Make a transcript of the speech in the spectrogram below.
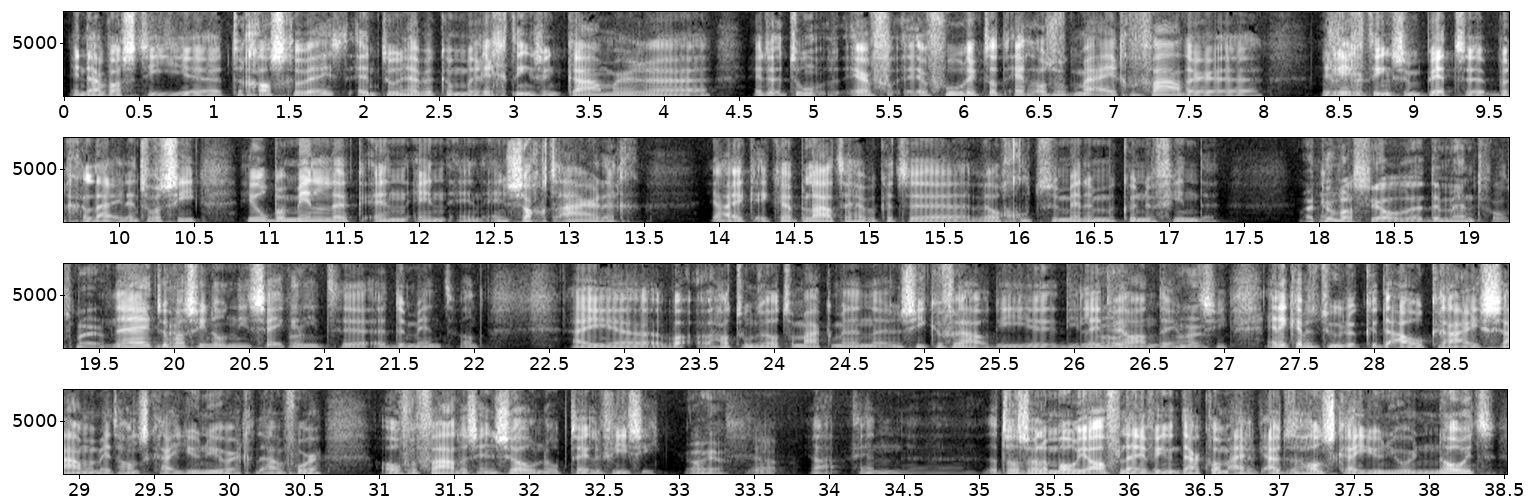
En daar was hij eh, te gast geweest. En toen heb ik hem richting zijn kamer. eh, en toen erv- ervoer ik dat echt alsof ik mijn eigen vader eh, richting zijn bed begeleidde. En toen was hij heel beminnelijk en, en, en, en zachtaardig. Ja, ik, ik heb later heb ik het wel goed met hem kunnen vinden. Maar toen En- was hij al dement volgens mij. Nee, toen was hij nog niet, zeker Oh. niet dement. Want hij eh, had toen wel te maken met een, een zieke vrouw. Die, eh, die leed Oh, wel aan dementie. En ik heb natuurlijk de oude kraai samen met Hans Kraai junior gedaan voor over vaders en zonen op televisie. Oh ja. Ja. Ja, en eh, dat was wel een mooie aflevering. Daar kwam eigenlijk uit dat Hans Kraai junior nooit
